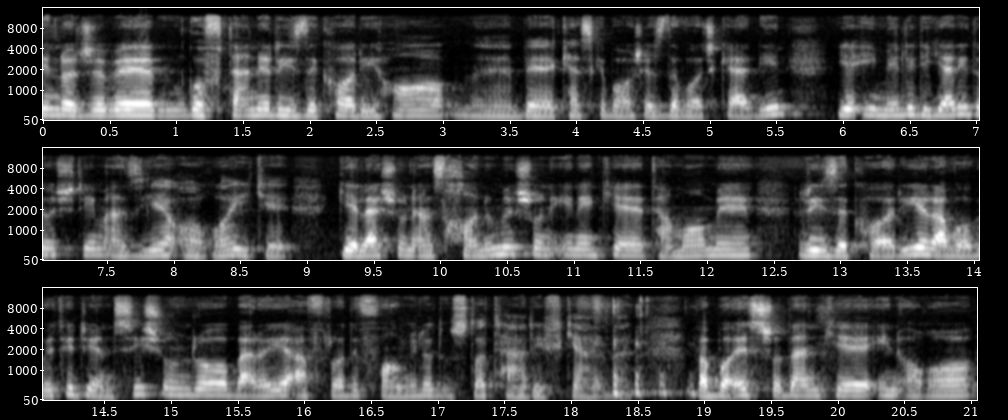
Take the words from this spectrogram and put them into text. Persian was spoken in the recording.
این راجع به گفتن ریزکاری ها به کسی که باهاش ازدواج کردین یه ایمیل دیگری داشتیم از یه آقایی که گلشون از خانومشون اینه که تمام ریزکاری روابط جنسیشون رو برای افراد فامیل و دوستا تعریف کردن و باعث شدن که این آقا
